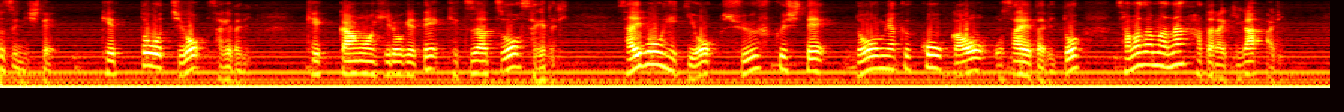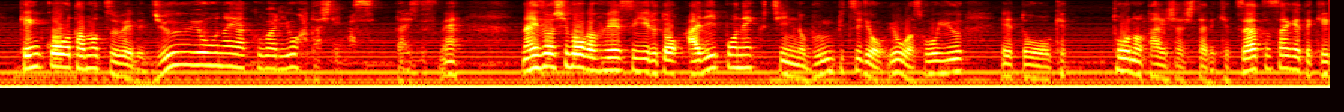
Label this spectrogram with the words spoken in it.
ーズにして血糖値を下げたり血管を広げて血圧を下げたり細胞壁を修復して動脈硬化を抑えたりとさまざまな働きがあり健康を保つ上で重要な役割を果たしています。大事ですね。内臓脂肪が増えすぎるとアディポネクチンの分泌量要はそういう、えーと、血糖の代謝したり血圧下げて血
